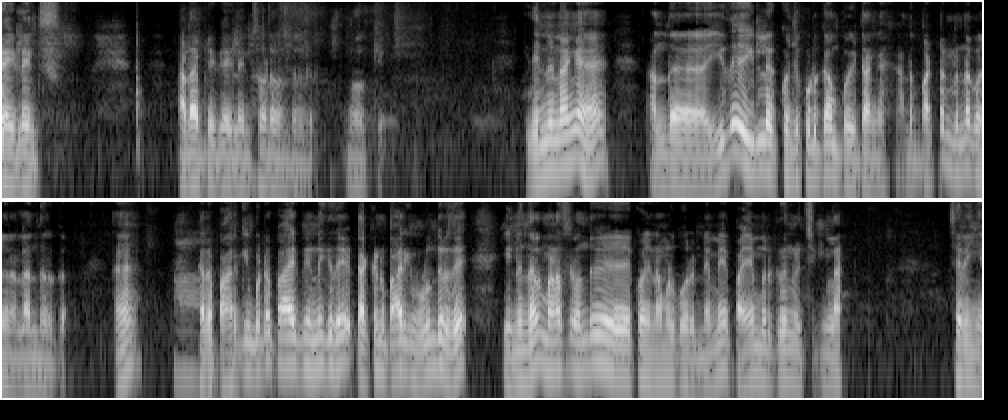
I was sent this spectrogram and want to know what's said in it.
கைட்லைன்ஸ் அடாப்டிவ் கைட்லைன்ஸோட வந்துடுது ஓகே இது என்னன்னாங்க அந்த இது இல்லை கொஞ்சம் கொடுக்காம போயிட்டாங்க. அந்த பட்டன் இருந்தால் கொஞ்சம் நல்லா இருந்திருக்கும் ஆ? ஆ, கரெக்ட் பார்க்கிங் போட்டு பார்க்கிங் நிற்குது டக்குன்னு பார்க்கிங் விழுந்துருது. என்ன இருந்தாலும் மனசில் வந்து கொஞ்சம் நம்மளுக்கு ஒரு நெமே பயம் இருக்குதுன்னு வச்சுக்கங்களேன். சரிங்க.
